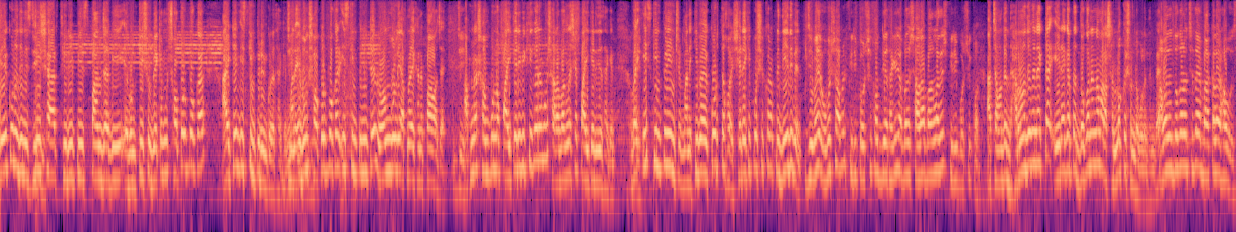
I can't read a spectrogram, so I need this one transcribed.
যে কোনো জিনিস T shirt three piece panjabi এবং টিস্যু ব্যাগ এবং সকল প্রকার আইটেম স্ক্রিন প্রিন্ট করে থাকেন। মানে এবং সকল প্রকার স্ক্রিন প্রিন্টের রঙগুলি আপনার এখানে পাওয়া যায়। আপনারা সম্পূর্ণ পাইকারি বিক্রি করেন এবং সারা বাংলাদেশে পাইকারি দিয়ে থাকেন। ভাই স্ক্রিন প্রিন্ট মানে কীভাবে করতে হয় সেটা কি প্রশিক্ষণ আপনি দিয়ে দিবেন? জি ভাই অবশ্যই আমরা ফ্রি প্রশিক্ষণ দিয়ে থাকি। আমাদের সারা বাংলাদেশ ফ্রি প্রশিক্ষণ। আচ্ছা আমাদের ধারণা দেবেন একটা এর আগে আপনার দোকানের নাম আর আসার লোকেশনটা বলে দেন ভাই। আমাদের দোকান হচ্ছে তাই বাকালার হাউস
